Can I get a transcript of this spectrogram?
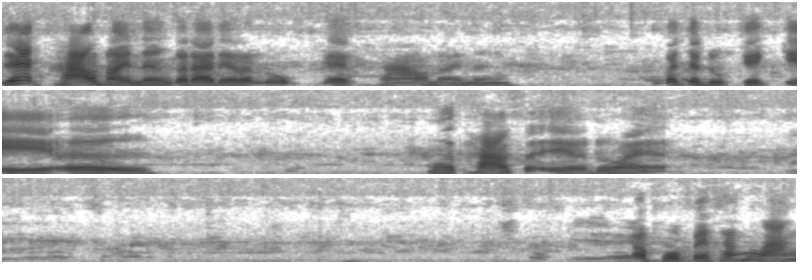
แยกเท้าหน่อยนึงก็ได้เดี๋ยวละลูก แยกเท้าหน่อยนึงก็จะดูเก๋ๆเออ เมื่อเท้าสะเอวด้วยเอาผมไปข้างหลัง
